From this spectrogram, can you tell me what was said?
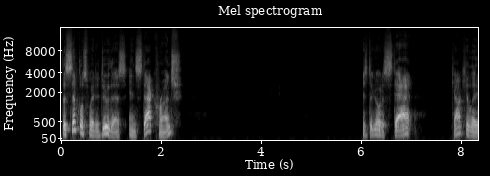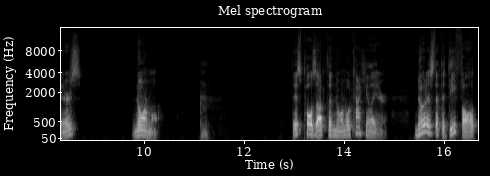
the simplest way to do this in StatCrunch is to go to Stat, Calculators, Normal. This pulls up the normal calculator. Notice that the default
